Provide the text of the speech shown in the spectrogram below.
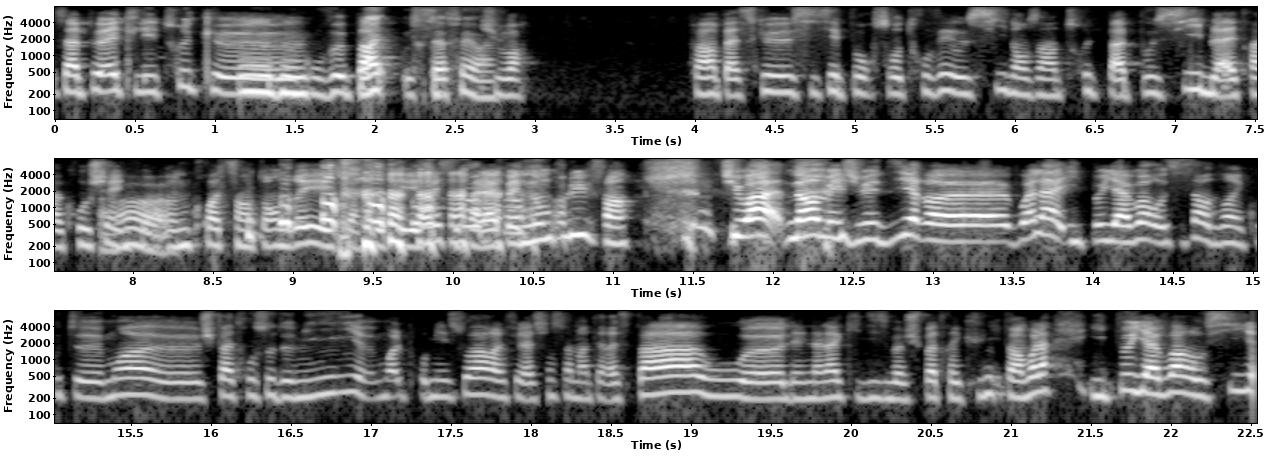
ça peut être les trucs mm-hmm. qu'on veut pas. tout à fait. Tu vois parce que si c'est pour se retrouver aussi dans un truc pas possible à être accroché à une, croix, ah. de Saint-André et faire les fesses, c'est pas la peine non plus. Enfin, tu vois, non, mais je veux dire, euh, voilà, il peut y avoir aussi ça en disant, écoute, euh, moi, euh, je suis pas trop sodomie, moi, le premier soir, la fellation, ça m'intéresse pas, ou les nanas qui disent, bah, je suis pas très cunie. Enfin, voilà, il peut y avoir aussi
